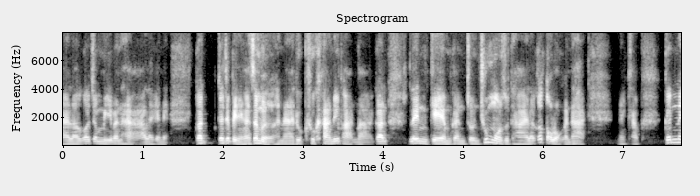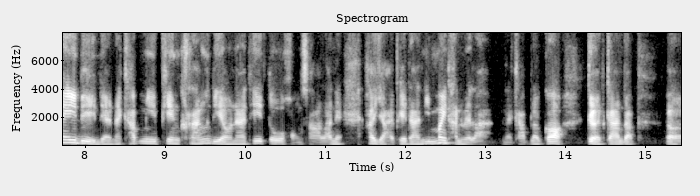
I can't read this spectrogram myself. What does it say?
น์เราก็จะมีปัญหาอะไรกันเนี่ยก็ก็จะเป็นอย่างนั้นเสมอนะทุกทุกครั้งที่ผ่านมาก็เล่นเกมกันจนชั่วโมงสุดท้ายแล้วก็ตกลงกันได้นะครับก็ในดีเนี่ยนะครับมีเพียงครั้งเดียวนะที่ตัวของสาระเนี่ยขยายเพดานนี่ไม่ทันเวลานะครับแล้วก็เกิดการแบบ เอ่อ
